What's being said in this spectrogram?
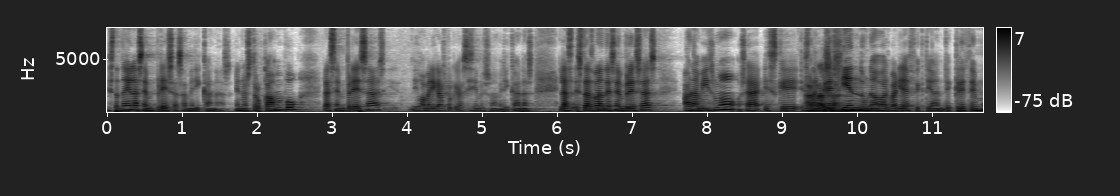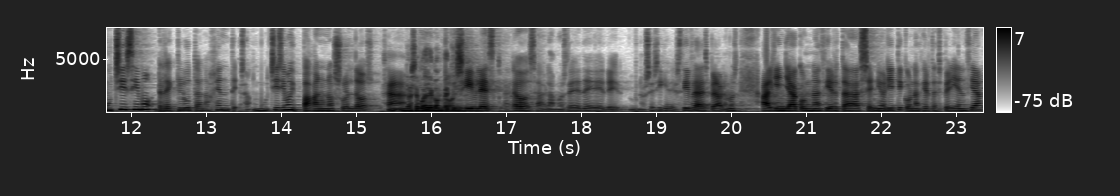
están también las empresas americanas. En nuestro campo, las empresas, digo americanas porque casi siempre son americanas, las, estas grandes empresas ahora mismo, o sea, es que están Arrasan. creciendo una barbaridad, efectivamente. Crecen muchísimo, reclutan a gente, o sea, muchísimo y pagan unos sueldos o sea, No se puede competir. imposibles, claro. O sea, hablamos de, de- de- no sé si quieres cifras, pero hablamos de alguien ya con una cierta seniority, con una cierta experiencia,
